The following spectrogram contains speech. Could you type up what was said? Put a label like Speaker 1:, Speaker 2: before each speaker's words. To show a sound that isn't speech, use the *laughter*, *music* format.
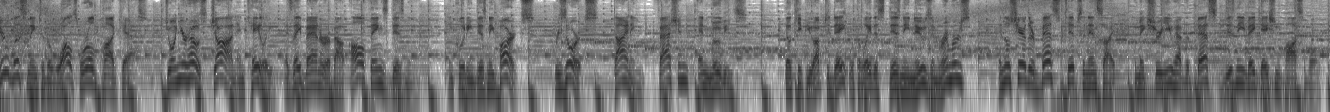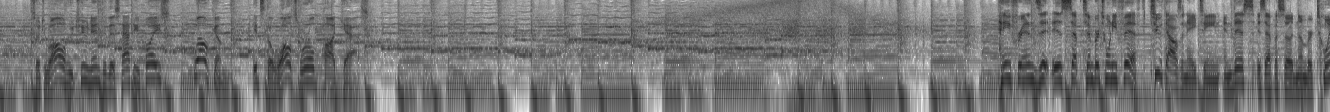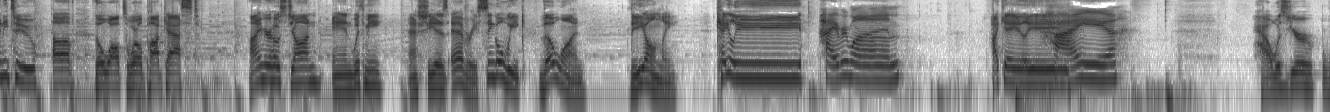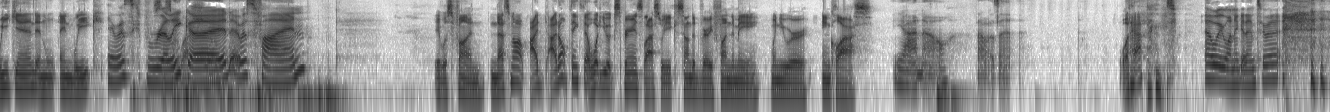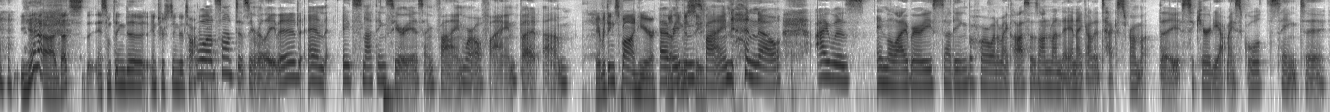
Speaker 1: You're listening to the Walt's World Podcast. Join your hosts, John and Kaylee, as they banter about all things Disney, including Disney parks, resorts, dining, fashion, and movies. They'll keep you up to date with the latest Disney news and rumors, and they'll share their best tips and insight to make sure you have the best Disney vacation possible. So, to all who tune into this happy place, welcome. It's the Walt's World Podcast.
Speaker 2: Hey, friends, it is September 25th, 2018, and this is episode number 22 of the Walt's World Podcast. I'm your host, John, and with me, as she is every single week, the one, the only, Kaylee.
Speaker 3: Hi, everyone.
Speaker 2: Hi, Kaylee.
Speaker 3: Hi.
Speaker 2: How was your weekend and, and week?
Speaker 3: It was really good. It was fun.
Speaker 2: It was fun. And that's not, I, I don't think that what you experienced last week sounded very fun to me when you were in class.
Speaker 3: Yeah, no, that wasn't.
Speaker 2: What happened? *laughs*
Speaker 3: Oh, we want to get into it? *laughs*
Speaker 2: yeah, that's something to interesting to talk
Speaker 3: well,
Speaker 2: about.
Speaker 3: it's not Disney related and it's nothing serious. I'm fine. We're all fine. But um,
Speaker 2: Everything's fine here. Nothing to
Speaker 3: everything's fine. *laughs* no, I was in the library studying before one of my classes on Monday and I got a text from the security at my school saying to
